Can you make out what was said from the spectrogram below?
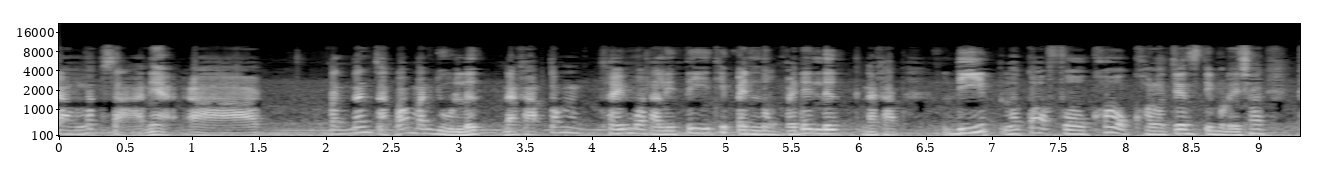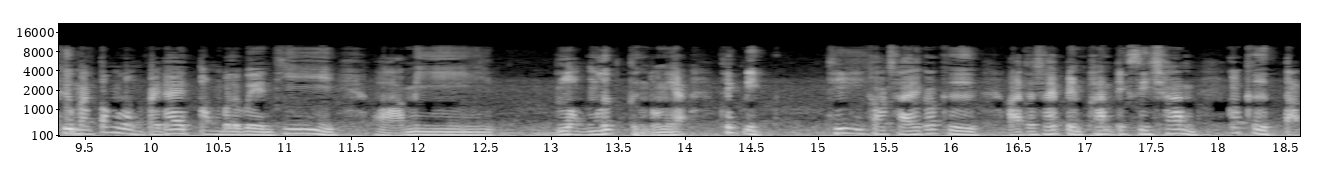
การรักษาเนี่ยอ่า มันเนื่องจากว่ามันอยู่ลึกนะครับ ต้องใช้ modality ที่เป็นลงไปได้ลึกนะครับ deep แล้วก็ focal collagen stimulation คือมันต้องลงไปได้ตรงบริเวณที่มีลงลึกถึงตรงนี้ เทคนิค ที่เขาใช้ก็คืออาจจะใช้เป็น punch excision ก็คือตัด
